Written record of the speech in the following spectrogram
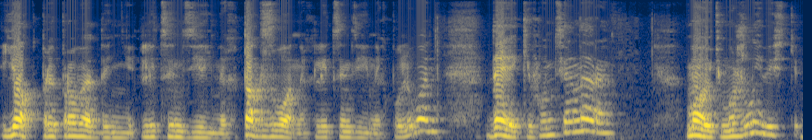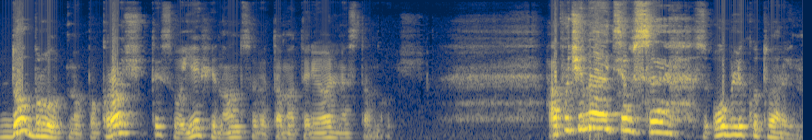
як при проведенні ліцензійних, так званих ліцензійних полювань деякі функціонери мають можливість добротно покращити своє фінансове та матеріальне становище. А починається все з обліку тварин.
